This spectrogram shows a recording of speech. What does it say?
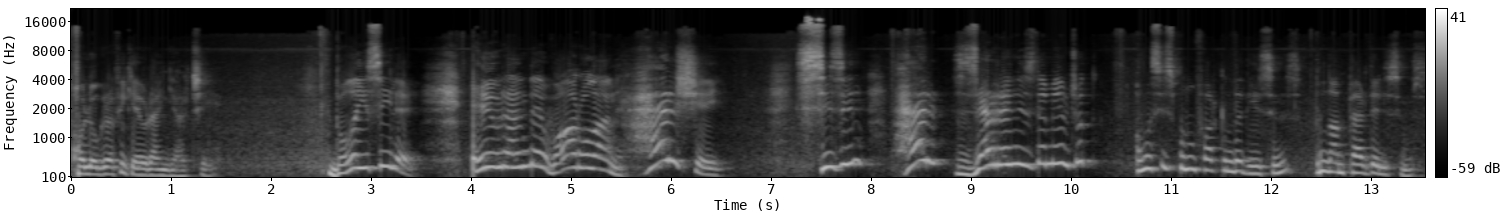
Holografik evren gerçeği. Dolayısıyla evrende var olan her şey sizin her zerrenizde mevcut ama siz bunun farkında değilsiniz. Bundan perdelisiniz.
